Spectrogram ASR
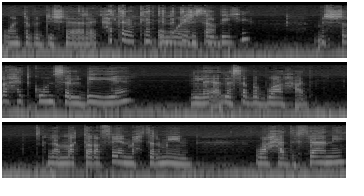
وأنت بده يشارك حتى لو كانت النتيجة. سلبية؟ مش راح تكون سلبية لسبب واحد. لما الطرفين محترمين واحد الثاني.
